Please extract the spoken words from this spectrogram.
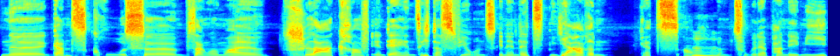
eine ganz große, sagen wir mal, Schlagkraft in der Hinsicht, dass wir uns in den letzten Jahren jetzt auch mhm. im Zuge der Pandemie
